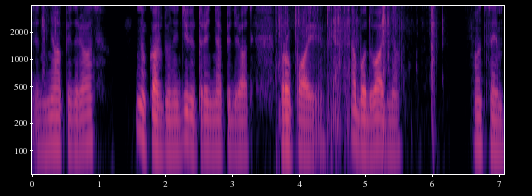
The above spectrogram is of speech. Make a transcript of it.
дня підряд. Ну, кожну неділю три дня підряд пропаюю. Або два дня. Оцим.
